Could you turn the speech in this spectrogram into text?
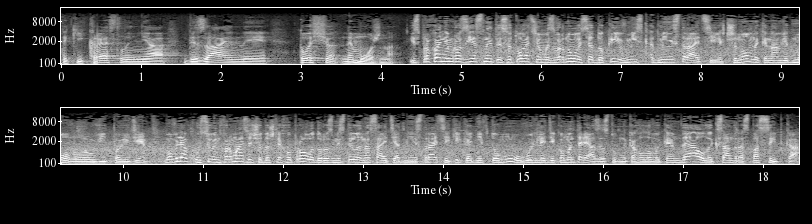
такі креслення, дизайни тощо не можна. Із проханням роз'яснити ситуацію ми звернулися до Київміськадміністрації. Чиновники нам відмовили у відповіді. Мовляв, усю інформацію щодо шляхопроводу розмістили на сайті адміністрації кілька днів тому у вигляді коментаря заступника голови КМДА Олександра Спасибка.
